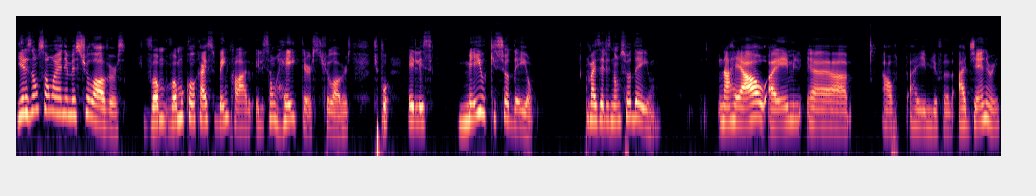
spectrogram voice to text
E eles não são enemies to lovers. Vamos, vamos colocar isso bem claro. Eles são haters to lovers. Tipo, eles meio que se odeiam. Mas eles não se odeiam. Na real, a Emily. A, a, a Emily falando. A January,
